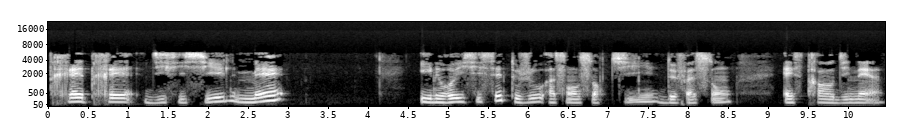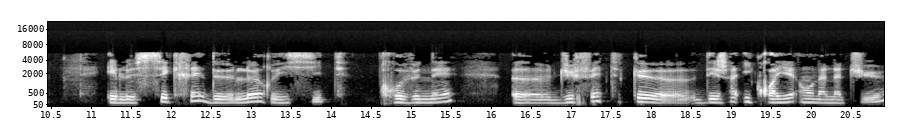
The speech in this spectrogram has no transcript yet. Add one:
très très difficile, mais ils réussissaient toujours à s'en sortir de façon extraordinaire. Et le secret de leur réussite provenait euh, du fait que déjà ils croyaient en la nature,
